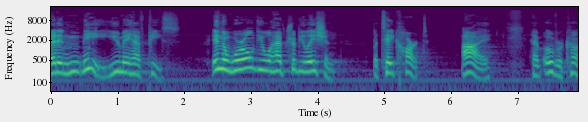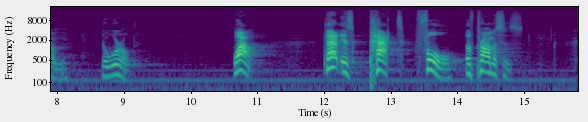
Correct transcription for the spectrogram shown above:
that in me you may have peace. In the world you will have tribulation, but take heart. I have overcome the world. Wow, that is packed full of promises.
